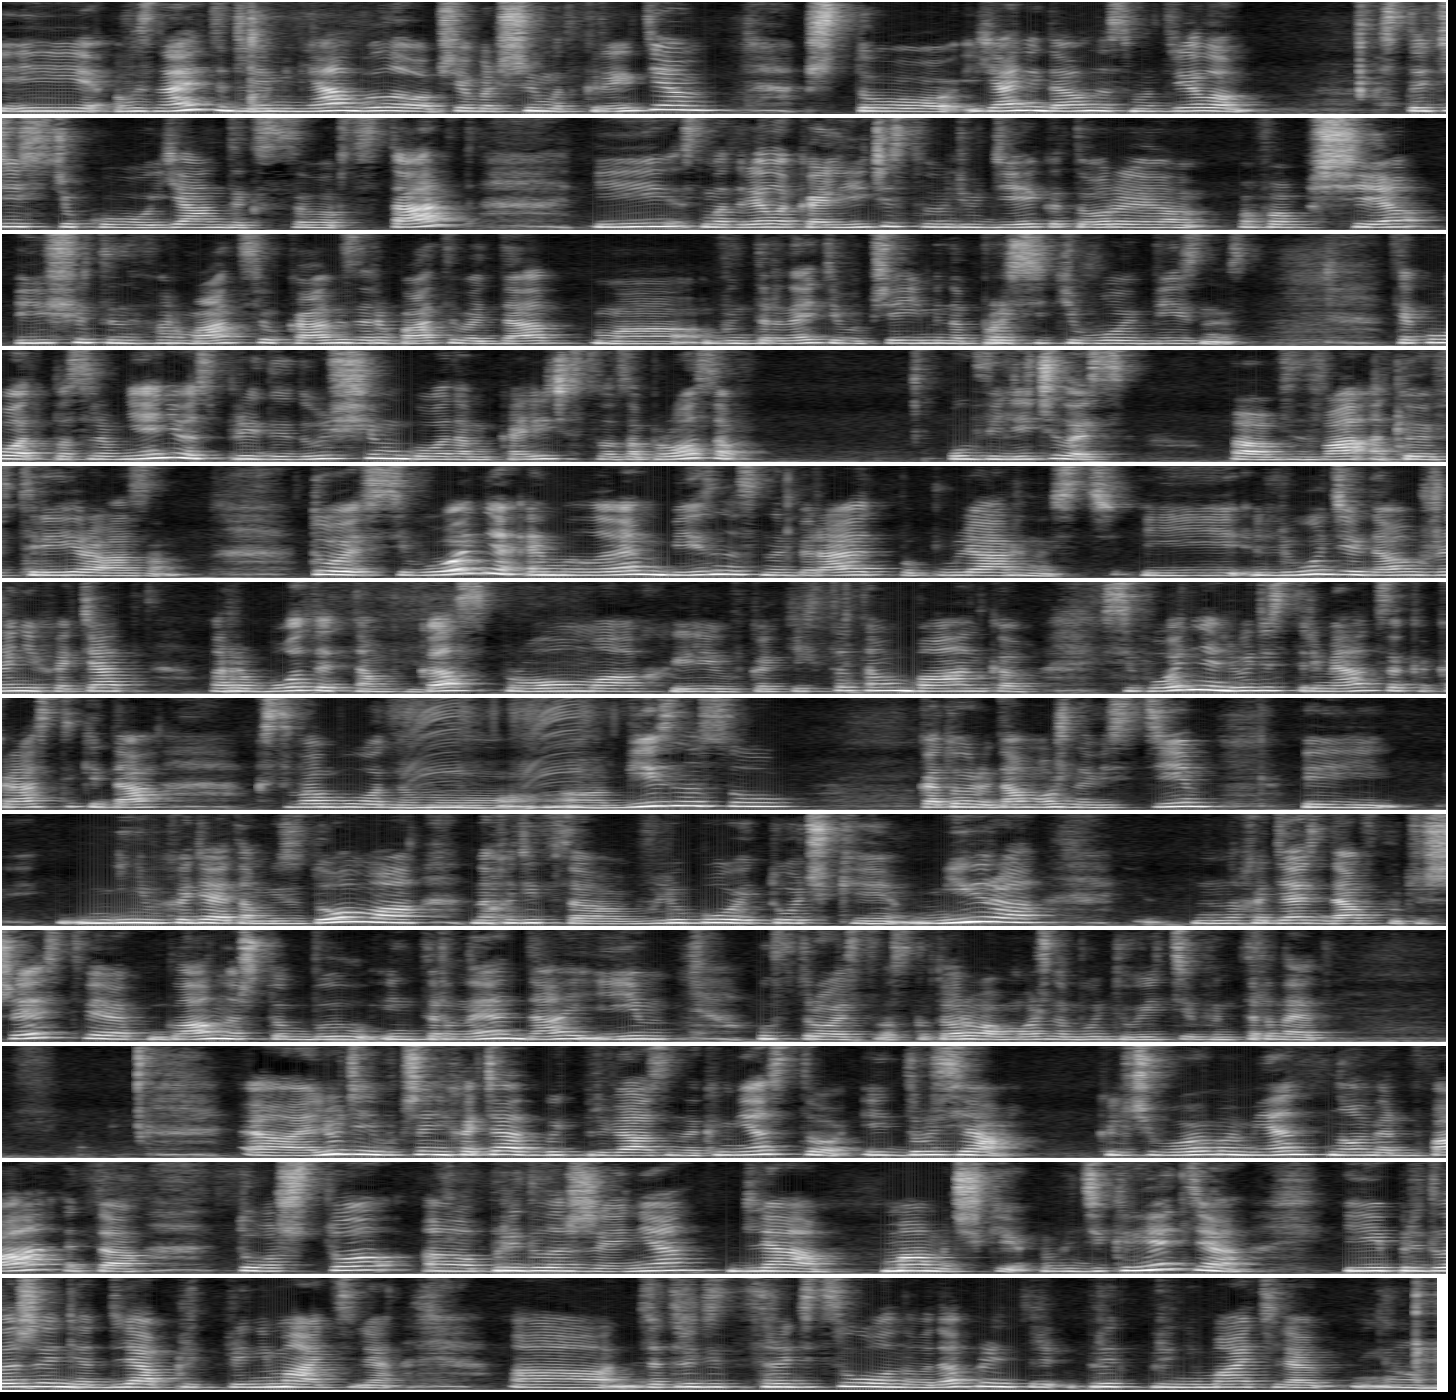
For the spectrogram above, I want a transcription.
И вы знаете, для меня было вообще большим открытием, что я недавно смотрела статистику Яндекс Старт и смотрела количество людей, которые вообще ищут информацию, как зарабатывать да, в интернете вообще именно про сетевой бизнес. Так вот, по сравнению с предыдущим годом количество запросов увеличилась а, в два, а то и в три раза. То есть сегодня MLM бизнес набирает популярность, и люди да, уже не хотят работать там в Газпромах или в каких-то там банках. Сегодня люди стремятся как раз-таки, да, к свободному э, бизнесу, который, да, можно вести и не выходя там из дома, находиться в любой точке мира, находясь, да, в путешествиях, главное, чтобы был интернет, да, и устройство, с которого можно будет выйти в интернет. А, люди вообще не хотят быть привязаны к месту. И, друзья, ключевой момент номер два — это то, что а, предложение для мамочки в декрете и предложение для предпринимателя — для тради традиционного да, предпринимателя, а,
